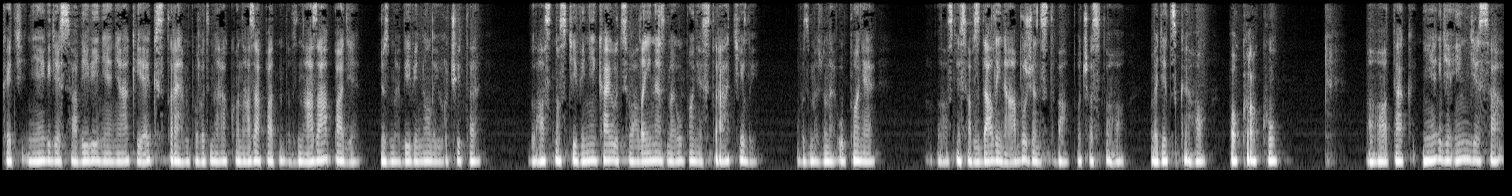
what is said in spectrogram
keď niekde sa vyvinie nejaký extrém, povedzme ako na, západ, na západe, že sme vyvinuli určité vlastnosti vynikajúce, ale iné sme úplne strátili. Povedzme, že sme úplne vlastne sa vzdali náboženstva počas toho vedeckého pokroku tak niekde inde sa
